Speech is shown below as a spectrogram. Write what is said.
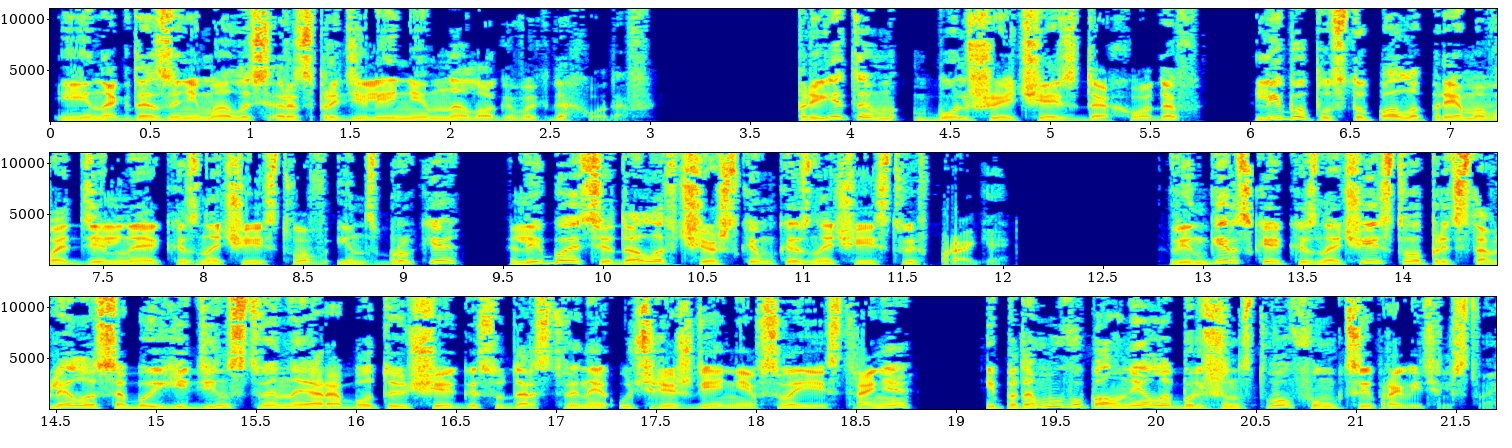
и иногда занималась распределением налоговых доходов. При этом большая часть доходов либо поступала прямо в отдельное казначейство в Инсбруке, либо оседала в чешском казначействе в Праге. Венгерское казначейство представляло собой единственное работающее государственное учреждение в своей стране и потому выполняло большинство функций правительства.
